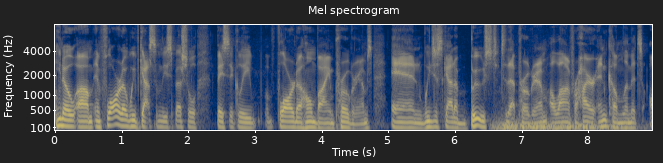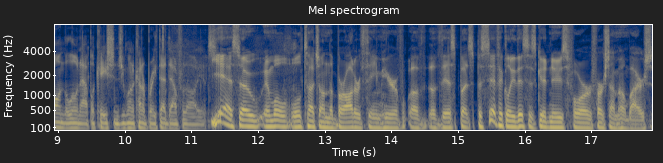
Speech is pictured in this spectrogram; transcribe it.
You know, um, in Florida, we've got some of these special, basically Florida home buying programs, and we just got a boost to that program, allowing for higher income limits on the loan applications. You want to kind of break that down for the audience? Yeah, so and we'll we'll touch on the broader theme here of, of, of this, but specifically, this is good news for first time home buyers.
